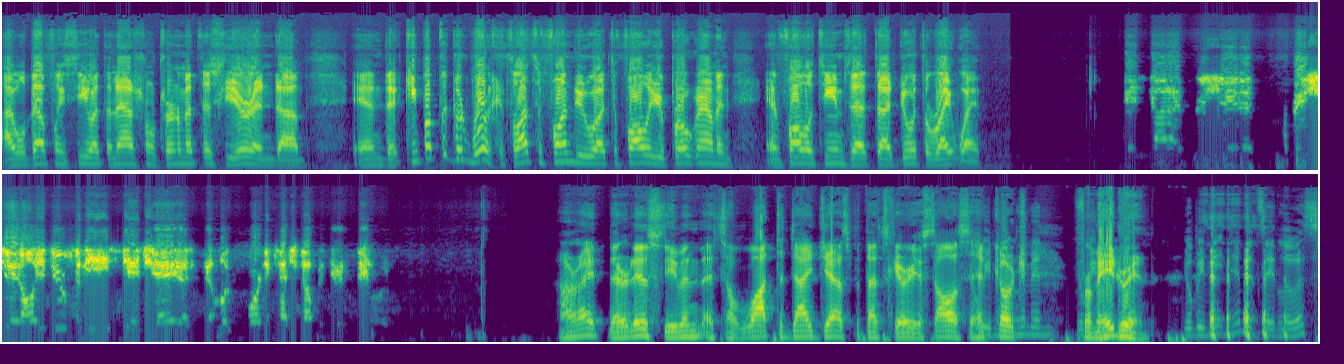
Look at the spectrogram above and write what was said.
I will definitely see you at the national tournament this year. And um, and uh, keep up the good work. It's lots of fun to uh, to follow your program and and follow teams that uh, do it the right way. Hey, Scott, I appreciate it. Appreciate all you do for the ACHA, and, and look forward to catching up with you in St. Louis. All right, there it is, Stephen. It's a lot to digest, but that's Gary Astalos, the You'll head coach him in- you'll from be- Adrian. You'll be meeting him in St. Louis.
